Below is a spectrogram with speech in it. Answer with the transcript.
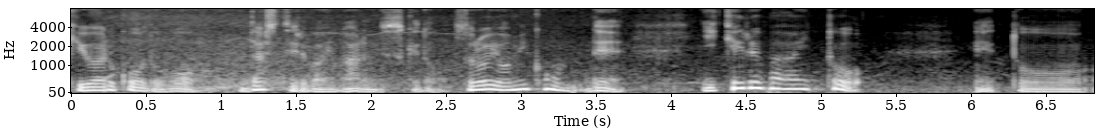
QR コードを出してる場合があるんですけどそれを読み込んでいける場合とえっ、と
